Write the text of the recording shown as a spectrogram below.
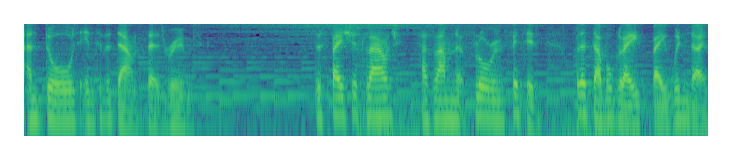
and doors into the downstairs rooms. The spacious lounge has laminate flooring fitted with a double glazed bay window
